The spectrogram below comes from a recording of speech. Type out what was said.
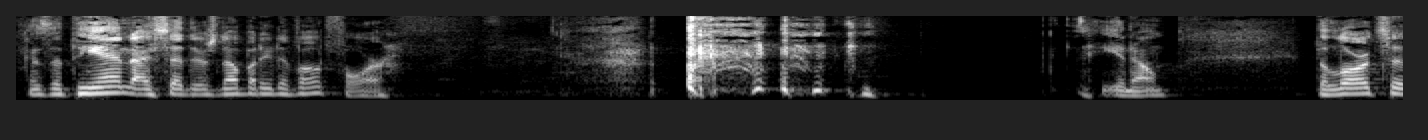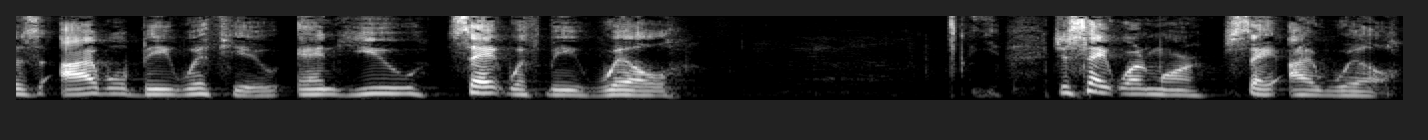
Because at the end, I said, there's nobody to vote for. you know, the Lord says, I will be with you, and you, say it with me, will. Just say it one more. Say, I will.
